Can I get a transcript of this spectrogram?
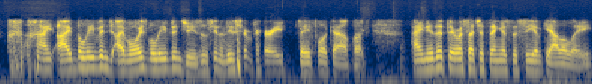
i i believe in i've always believed in jesus. You know these are very faithful catholics. I knew that there was such a thing as the sea of galilee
